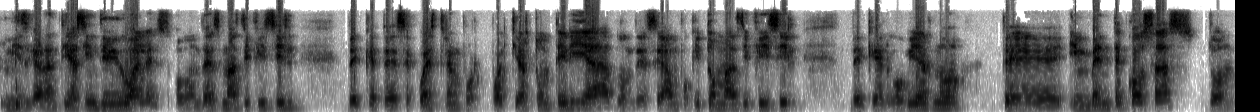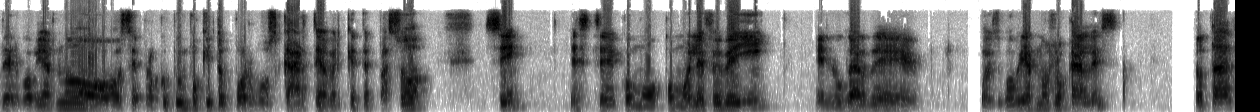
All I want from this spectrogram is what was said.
mis garantías individuales o donde es más difícil de que te secuestren por cualquier tontería, donde sea un poquito más difícil de que el gobierno te invente cosas, donde el gobierno se preocupe un poquito por buscarte a ver qué te pasó, ¿sí? Este, como, como el FBI, en lugar de pues gobiernos locales, total,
